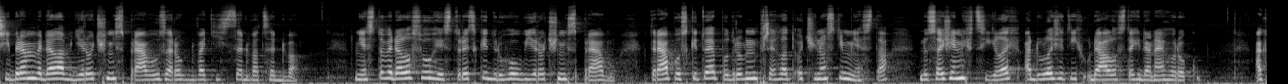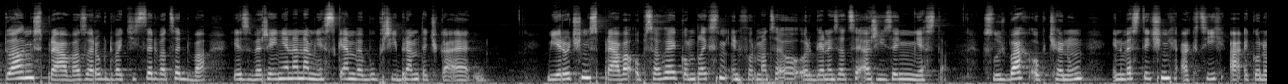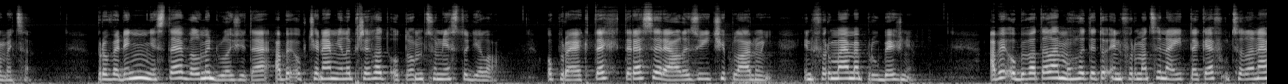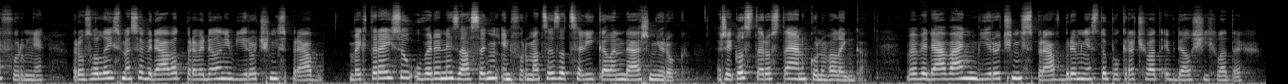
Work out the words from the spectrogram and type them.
Příbram vydala výroční zprávu za rok 2022. Město vydalo svou historicky druhou výroční zprávu, která poskytuje podrobný přehled o činnosti města, dosažených cílech a důležitých událostech daného roku. Aktuální zpráva za rok 2022 je zveřejněna na městském webu příbram.eu. Výroční zpráva obsahuje komplexní informace o organizaci a řízení města, službách občanů, investičních akcích a ekonomice. Pro vedení města je velmi důležité, aby občané měli přehled o tom, co město dělá. O projektech, které se realizují či plánují, informujeme průběžně. Aby obyvatelé mohli tyto informace najít také v ucelené formě, rozhodli jsme se vydávat pravidelně výroční zprávu, ve které jsou uvedeny zásadní informace za celý kalendářní rok, řekl starosta Jan Konvalinka. Ve vydávání výročních zpráv bude město pokračovat i v dalších letech.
